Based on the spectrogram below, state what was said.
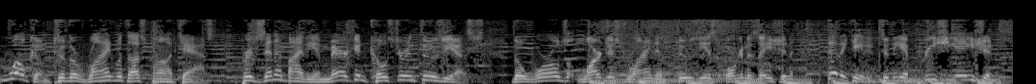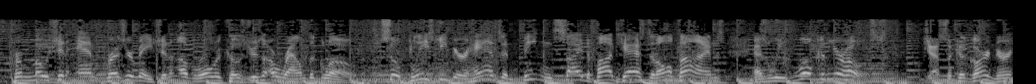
Welcome to the Ride With Us podcast, presented by the American Coaster Enthusiasts, the world's largest ride enthusiast organization dedicated to the appreciation, promotion, and preservation of roller coasters around the globe. So please keep your hands and feet inside the podcast at all times as we welcome your hosts, Jessica Gardner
